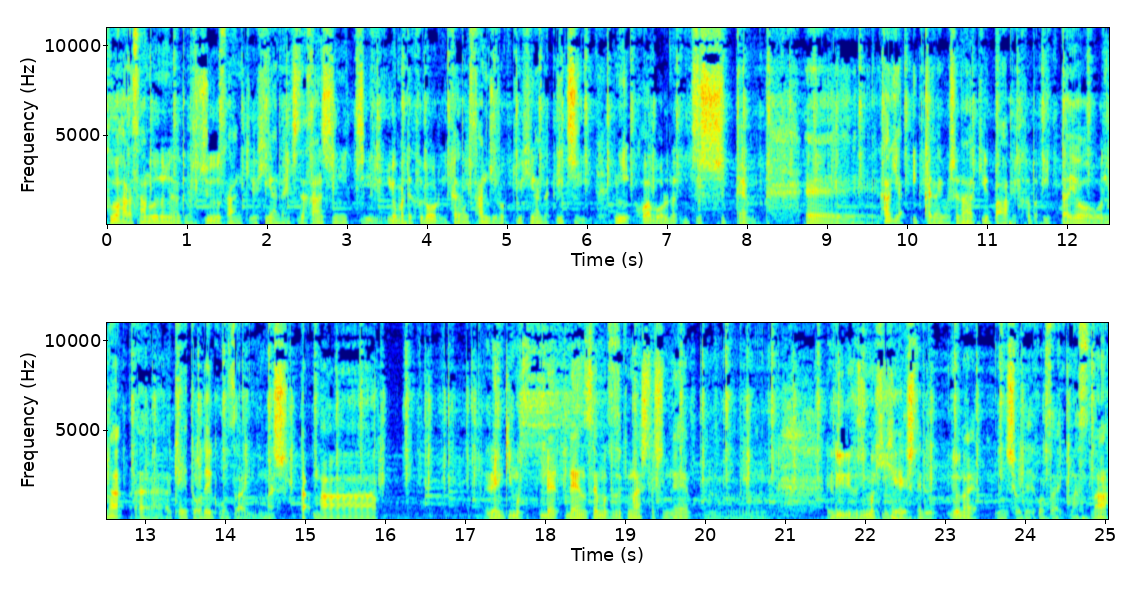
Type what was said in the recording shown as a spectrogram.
桑原3分の2の投げました。13球、被安打1打三振1。4番手、クロール1回の36球、被安打1。2、フォアボールの1失点。えー、鍵谷1回投げました。7球パーフェクトといったような、あー系統でございました。まあ、連勤も、連、連戦も続きましたしね。うんリリーフ陣も疲弊してるような印象でございますな。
